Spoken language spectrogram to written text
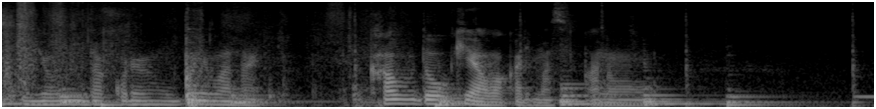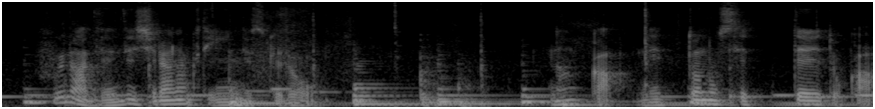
全く読んだこれは覚えはない。買う動機は分かります。あの普段全然知らなくていいんですけどなんかネットの設定とか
